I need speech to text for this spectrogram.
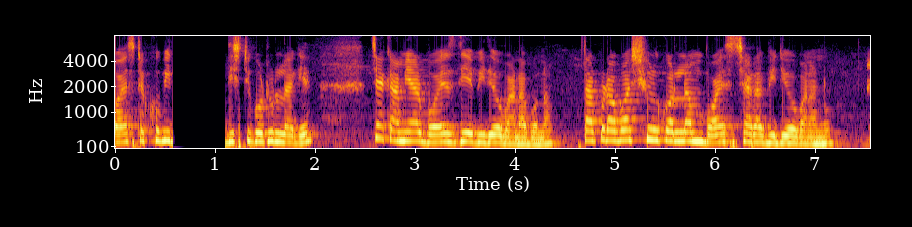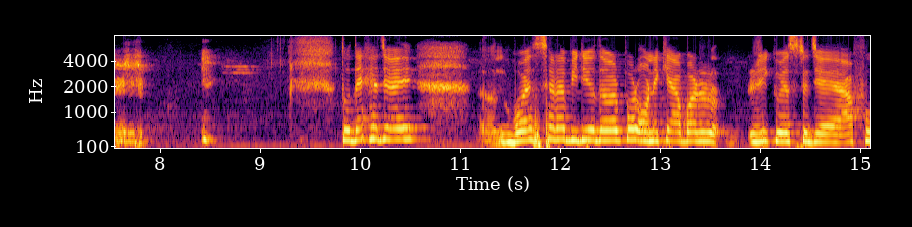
বয়সটা খুবই দৃষ্টিকটুর লাগে। যাক, আমি আর বয়স দিয়ে ভিডিও বানাবো না। তারপর আবার শুরু করলাম বয়স ছাড়া ভিডিও বানানো। তো দেখা যায়, বয়স ছাড়া ভিডিও দেওয়ার পর অনেকে আবার রিকোয়েস্ট যে আফু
